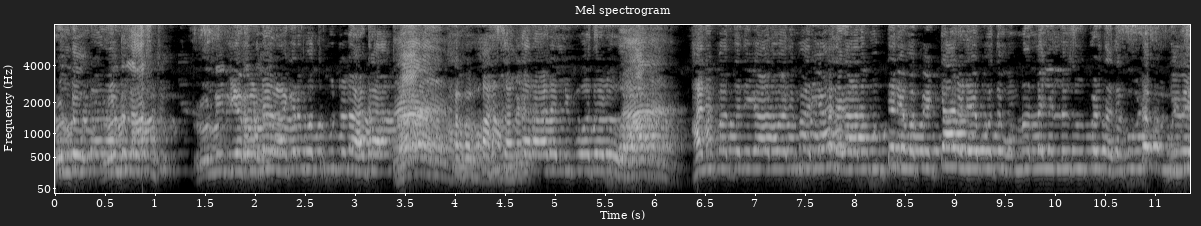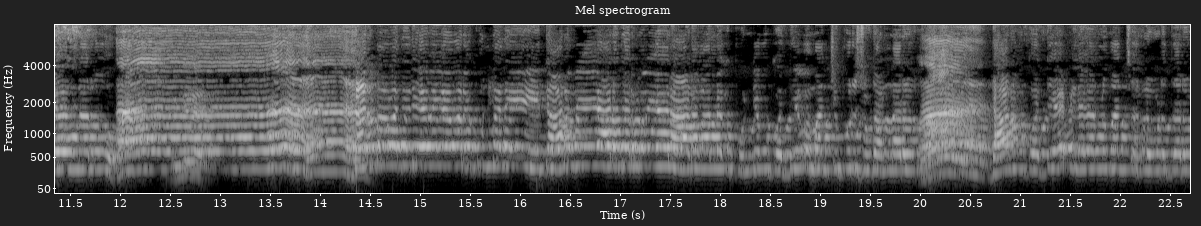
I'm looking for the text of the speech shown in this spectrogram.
రెండు రెండో లాస్ట్. రెండు రెండో దగ్గర మొత్తుకుంటాడు ఆట? సంతరాడెళ్ళిపోతాడు అది పద్ధతి కాదు అది మర్యాద కాదు. ఉంటేనేమో పెట్టారు లేకపోతే ఉన్నల్ల ఇల్లు చూపెడితే అది కూడా పుణ్యమే అన్నారు. ధర్మవతి దేవి ఎవరికి ఉన్నది? దానం వేయాలి ధర్మం వేయాలి ఆడవాళ్ళకు పుణ్యము కొద్దిగా మంచి పురుషుడు అన్నారు. దానం కొద్దే పిల్లగాళ్ళు మంచి అల్లు పుడతారు.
